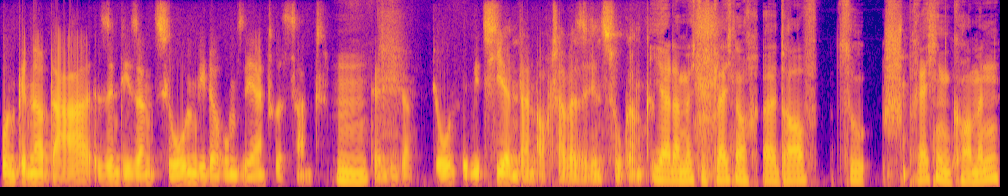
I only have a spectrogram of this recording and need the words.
Und genau da sind die Sanktionen wiederum sehr interessant. Hm. Denn die Sanktionen limitieren dann auch teilweise den Zugang. Ja, da möchte ich gleich noch äh, drauf zu sprechen kommen.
